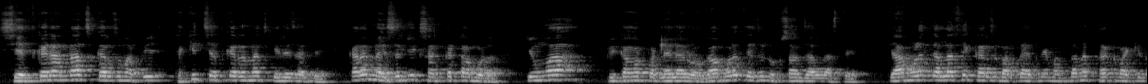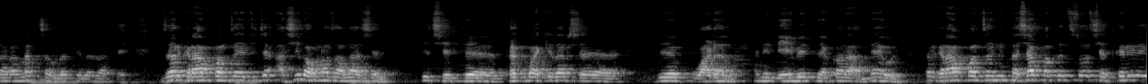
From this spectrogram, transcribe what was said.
शेतकऱ्यांनाच कर्जमाफी थकीत शेतकऱ्यांनाच केले जाते. कारण नैसर्गिक संकटामुळं किंवा पिकावर पडलेल्या रोगामुळे त्याचं नुकसान झालेलं असते. त्यामुळे त्याला ते कर्ज भरता येत नाही म्हणताना थकबाकीदारांनाच सवलत दिलं जाते. जर ग्रामपंचायतीची अशी भावना झाला असेल की शेत थकबाकीदार श जे वाढल आणि नियमित नेकावर अन्याय होईल तर ग्रामपंचायतीने तशा पद्धतीसोबत शेतकरी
